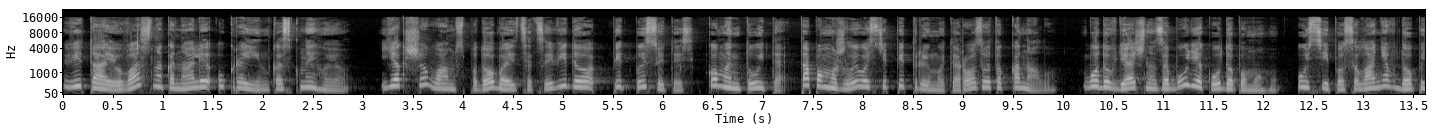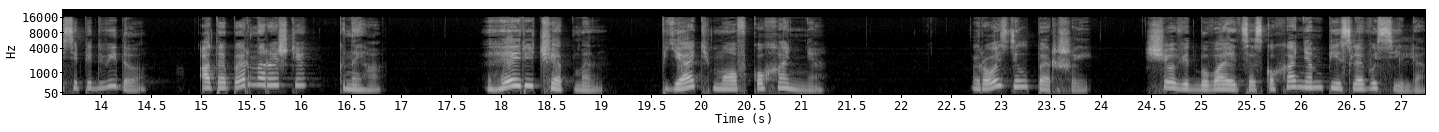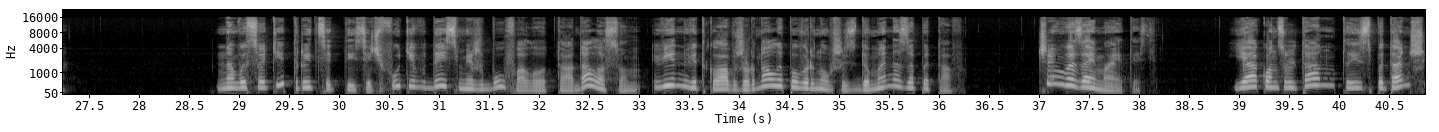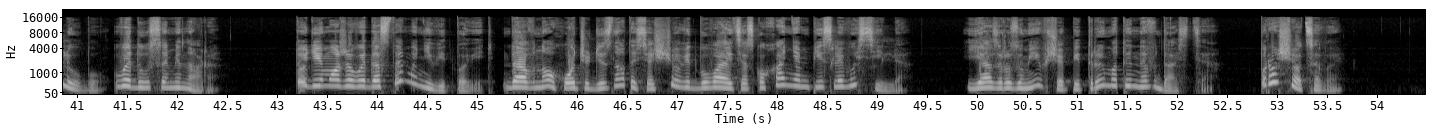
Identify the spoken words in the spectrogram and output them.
Вітаю вас на каналі Українка з книгою. Якщо вам сподобається це відео, підписуйтесь, коментуйте та по можливості підтримуйте розвиток каналу. Буду вдячна за будь-яку допомогу. Усі посилання в дописі під відео. А тепер, нарешті, книга. Геррі Чепмен П'ять мов кохання. Розділ перший. Що відбувається з коханням після весілля? На висоті 30 тисяч футів, десь між Буфало та Далласом, він відклав журнал і, повернувшись до мене, запитав Чим ви займаєтесь? Я консультант із питань шлюбу, веду семінари. Тоді, може, ви дасте мені відповідь? Давно хочу дізнатися, що відбувається з коханням після весілля. Я зрозумів, що підтримати не вдасться. Про що це ви?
